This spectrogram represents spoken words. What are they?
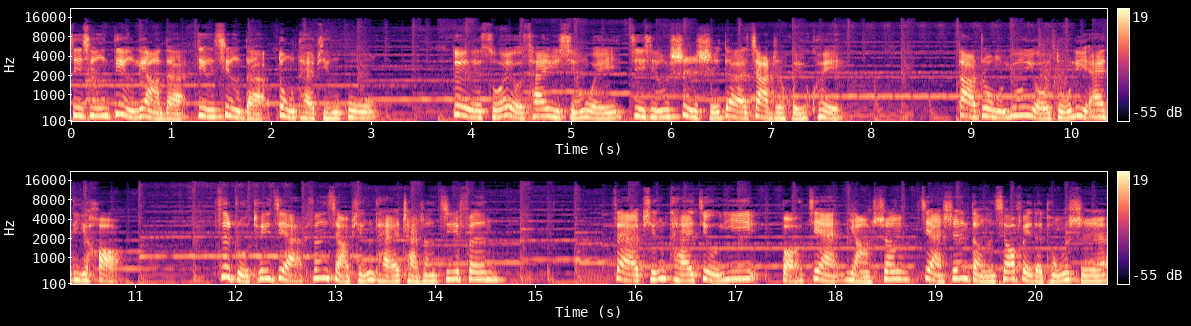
进行定量的、定性的动态评估，对所有参与行为进行适时的价值回馈。大众拥有独立 ID 号，自主推荐、分享平台产生积分。在平台就医、保健、养生、健身等消费的同时，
